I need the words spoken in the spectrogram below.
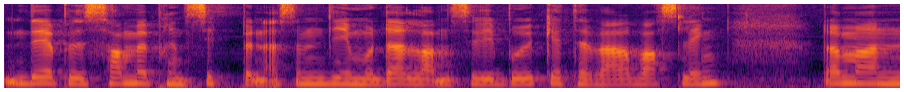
Det er på de samme prinsippene som de modellene som vi bruker til værvarsling. Da man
